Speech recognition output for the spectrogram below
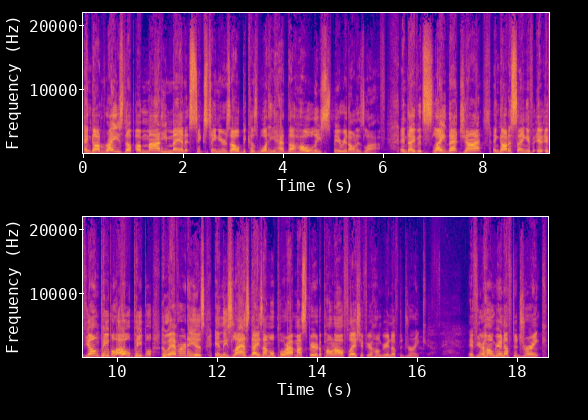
And God raised up a mighty man at 16 years old because what? He had the Holy Spirit on his life. And David slayed that giant. And God is saying, if, if young people, old people, whoever it is, in these last days, I'm going to pour out my spirit upon all flesh if you're hungry enough to drink. If you're hungry enough to drink,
